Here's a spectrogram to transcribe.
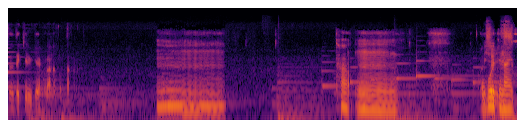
それできるゲームがなかったから。うーん。た、うーん。覚えてないです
